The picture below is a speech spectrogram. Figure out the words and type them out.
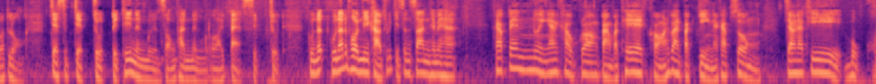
ลดลง 77 จุด ปิดที่ 12,180 จุด คุณคุณนัทพลมีข่าวธุรกิจสั้น ๆ ใช่ไหมฮะ ครับ เป็นหน่วยงานข่าวกรองต่างประเทศของรัฐบาลปักกิ่งนะครับ ส่งเจ้าหน้าที่บุคค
